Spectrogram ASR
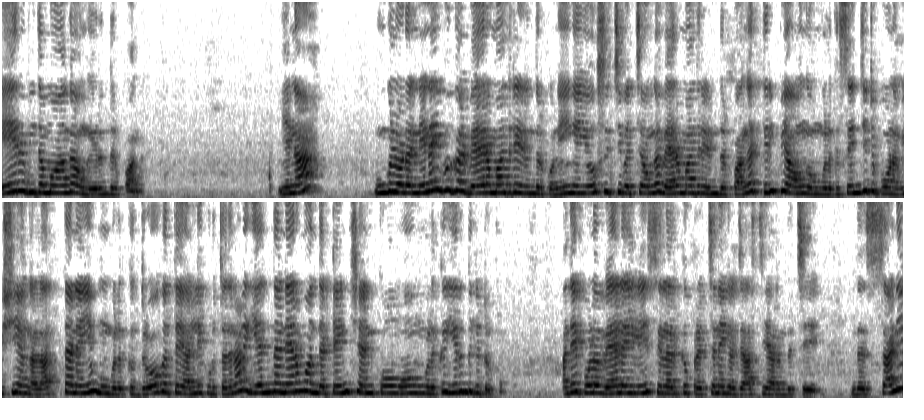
வேறு விதமாக அவங்க இருந்திருப்பாங்க. ஏன்னா உங்களோட நினைவுகள் வேறு மாதிரி இருந்திருக்கும். நீங்கள் யோசித்து வச்சவங்க வேறு மாதிரி இருந்திருப்பாங்க. திருப்பி அவங்க உங்களுக்கு செஞ்சுட்டு போன விஷயங்கள் அத்தனையும் உங்களுக்கு துரோகத்தை அள்ளி கொடுத்ததுனால எந்த நேரமும் அந்த டென்ஷன் கோவம் உங்களுக்கு இருந்துக்கிட்டு இருக்கும். அதே போல் வேலையிலேயும் சிலருக்கு பிரச்சனைகள் ஜாஸ்தியாக இருந்துச்சு. இந்த சனி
